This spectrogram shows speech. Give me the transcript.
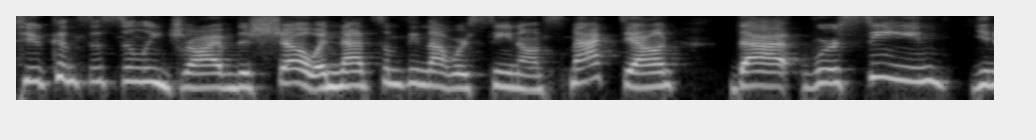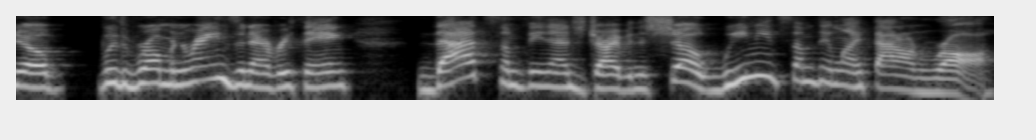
to consistently drive the show. And that's something that we're seeing on SmackDown that we're seeing, you know, with Roman Reigns and everything. That's something that's driving the show. We need something like that on Raw.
